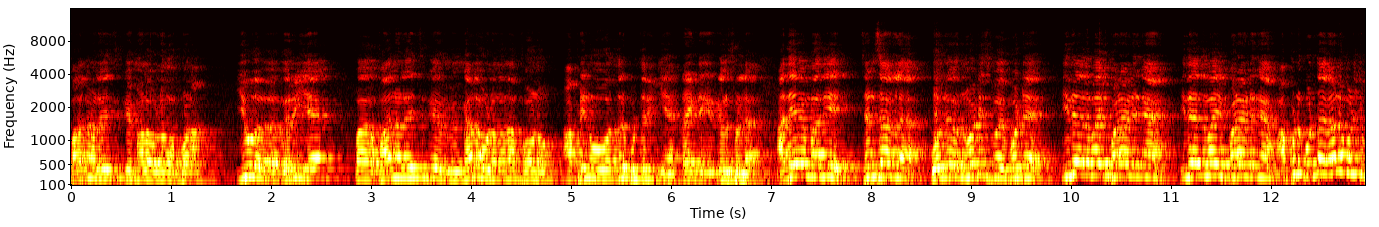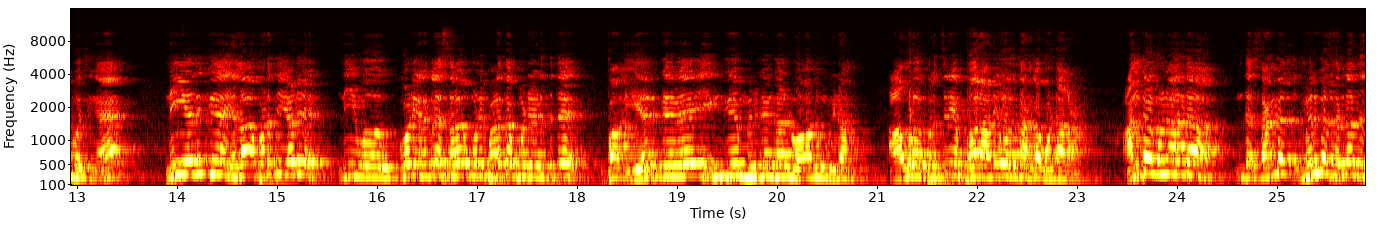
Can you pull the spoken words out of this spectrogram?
பதினாலு வயசுக்கு மேலே உள்ளவங்க போகலாம் யூ வெறும் ஏ ப பதினாலு வயசுக்கு மேலே உள்ளவங்க தான் போகணும் அப்படின்னு ஒவ்வொருத்தர் கொடுத்துருக்கீங்க. ரைட்டு இருக்குன்னு சொல்ல. அதே மாதிரி சென்சாரில் ஒரு ஒரு நோட்டீஸ் போய் போட்டு இதே இது மாதிரி படம் எடுங்க இதே இது மாதிரி படம் எடுங்க அப்படின்னு கொடுத்தா வேலை முடிஞ்சு போச்சுங்க. நீ எதுக்கு எல்லா படத்தையும் எடு? நீ கோடி கோடிக்கணக்கில் செலவு பண்ணி படத்தை போட்டு எடுத்துட்டு இப்போ ஏற்கனவே இங்கு மிருகங்கள் வாழும் இடம். அவ்வளோ பிரச்சனையை போராடி ஒருத்தர் அங்கே கொண்டாடுறான். அங்க கொண்டாந்தா இந்த சங்க மிருக சங்கத்து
